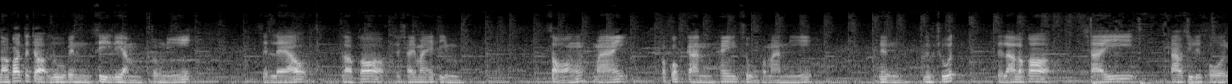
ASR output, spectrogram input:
เราก็จะเจาะรูเป็นสี่เหลี่ยมตรงนี้ เสร็จแล้วเราก็จะใช้ไม้ไอติมสองไม้ประกบกันให้สูงประมาณนี้ หนึ่งหนึ่งชุด เสร็จแล้วเราก็ใช้กาวซิลิโคน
